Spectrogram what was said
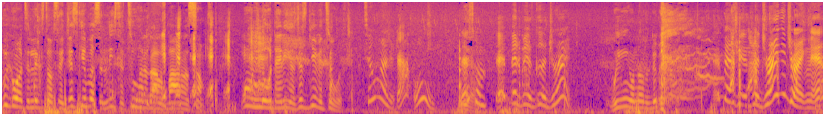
we going to the liquor store and say, just give us at least a $200 bottle or something. We don't know what that is. Just give it to us. Two hundred dollars. Ooh, that's Yeah. gonna that better be a good drink. We ain't gonna know the difference. That better be a good drink and drink now.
